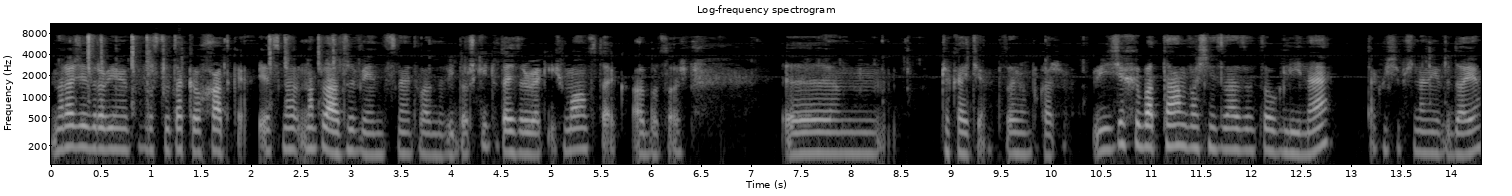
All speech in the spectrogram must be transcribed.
Na razie zrobimy po prostu taką chatkę. Jest na, na plaży, więc nawet ładne widoczki. Tutaj zrobię jakiś mostek albo coś. Ym, czekajcie, co wam pokażę. Widzicie, chyba tam właśnie znalazłem tą glinę. Tak mi się przynajmniej wydaje.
